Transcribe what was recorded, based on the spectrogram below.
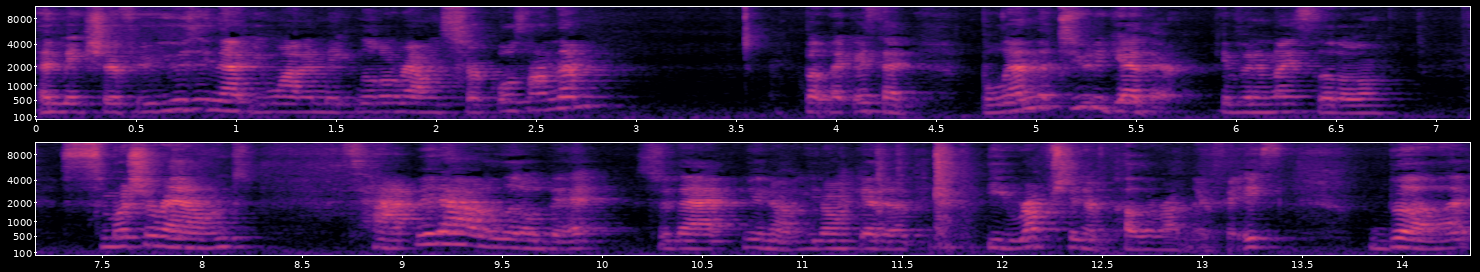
and make sure if you're using that, you want to make little round circles on them. But like I said, blend the two together. Give it a nice little smush around. Tap it out a little bit so that, you know, you don't get a eruption of color on their face. But I'm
